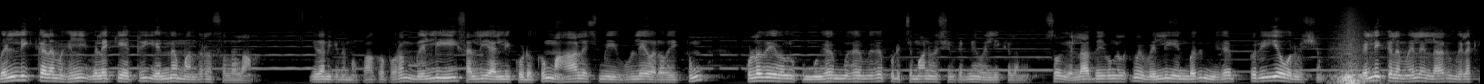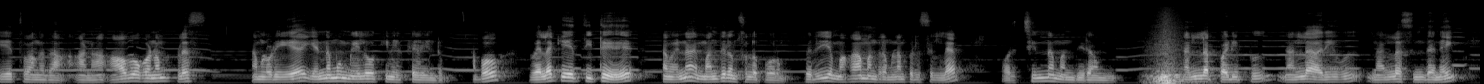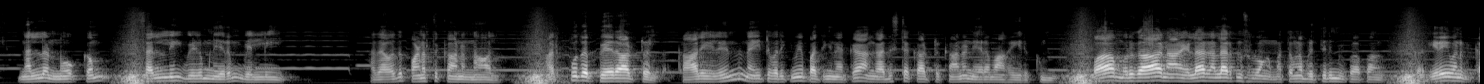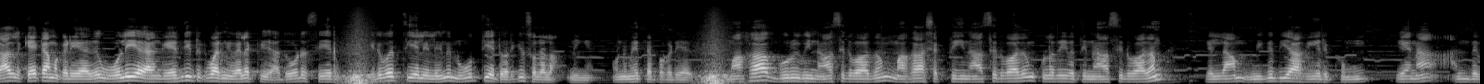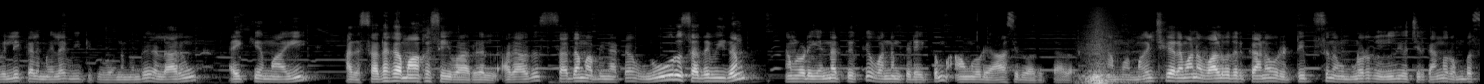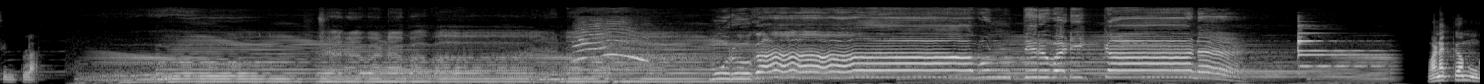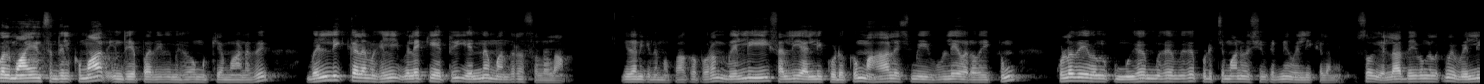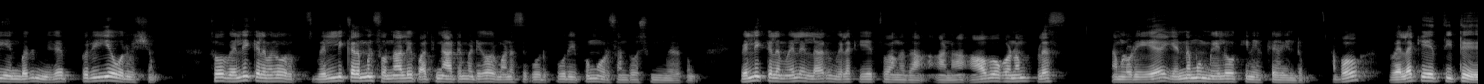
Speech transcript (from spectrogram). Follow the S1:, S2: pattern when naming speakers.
S1: வெள்ளிக்கிழமைகளில் விளக்கேற்றி என்ன மந்திரம் சொல்லலாம்? இதனைக்கு நம்ம பார்க்க போகிறோம் வெள்ளியை சல்லி அள்ளி கொடுக்கும் மகாலட்சுமியை உள்ளே வர வைக்கும் குலதெய்வங்களுக்கு மிக மிக மிக பிடிச்சமான விஷயம் கேட்டிங்கன்னா வெள்ளிக்கிழமை. ஸோ எல்லா தெய்வங்களுக்குமே வெள்ளி என்பது மிகப்பெரிய ஒரு விஷயம். வெள்ளிக்கிழமையில் எல்லாரும் விளக்கு ஏற்றுவாங்க தான். ஆனால் ஆவோகணம் ப்ளஸ் நம்மளுடைய எண்ணமும் மேலோக்கி நிற்க வேண்டும். அப்போது விளக்கு ஏற்றிட்டு நம்ம என்ன மந்திரம் சொல்ல போகிறோம் பெரிய மகா மந்திரம்லாம் பெருசு இல்லை. ஒரு சின்ன மந்திரம். நல்ல படிப்பு நல்ல அறிவு நல்ல சிந்தனை நல்ல நோக்கம் சல்லி விழும் நேரம் வெள்ளி. அதாவது பணத்துக்கான நாள். அற்புத பேராற்றல். காலையிலேருந்து நைட்டு வரைக்குமே பார்த்தீங்கன்னாக்கா அங்கே அதிர்ஷ்ட காற்றுக்கான நேரமாக இருக்கும். பா முருகா நான் எல்லோரும் நல்லா இருக்குன்னு சொல்லுவாங்க. மற்றவங்க அப்படி திரும்பி பார்ப்பாங்க. இறைவனுக்கு காதில் கேட்காம கிடையாது. ஒளி அங்கே எரிஞ்சிட்டு இருக்கு பாருங்க விளக்கு. அதோடு சேரும். இருபத்தி ஏழுலேருந்து நூற்றி எட்டு வரைக்கும் சொல்லலாம் நீங்கள் ஒன்றுமே தப்பு கிடையாது. மகா குருவின் ஆசிர்வாதம் மகா சக்தியின் ஆசிர்வாதம் குலதெய்வத்தின் ஆசிர்வாதம் எல்லாம் மிகுதியாக இருக்கும். ஏன்னா அந்த வெள்ளிக்கிழமையில் வீட்டுக்கு நம்ம வந்து எல்லாரும் ஐக்கியமாகி அதை சதகமாக செய்வார்கள். அதாவது சதம் அப்படின்னாக்கா நூறு சதவீதம் நம்மளுடைய எண்ணத்திற்கு வண்ணம் கிடைக்கும் அவங்களுடைய ஆசீர்வாதத்தால். நம்ம மகிழ்ச்சிகரமான வாழ்வதற்கான ஒரு டிப்ஸ் நம்ம முன்னோர்கள் எழுதி வச்சுருக்காங்க ரொம்ப சிம்பிளாக வணக்கம் உங்கள் மாயன் செந்தில்குமார். இன்றைய பதிவு மிகவும் முக்கியமானது. வெள்ளிக்கிழமைகளில் விளக்கேற்றி என்ன மந்திரம் சொல்லலாம்? இதனைக்கு நம்ம பார்க்க போகிறோம் வெள்ளியை சல்லி அள்ளி கொடுக்கும் மகாலட்சுமியை உள்ளே வர வைக்கும். குலதெய்வங்களுக்கு மிக மிக மிக பிடிச்சமான விஷயம் கேட்டிங்கன்னா வெள்ளிக்கிழமை. ஸோ எல்லா தெய்வங்களுக்குமே வெள்ளி என்பது மிகப்பெரிய ஒரு விஷயம். ஸோ வெள்ளிக்கிழமையில் ஒரு வெள்ளிக்கிழமைன்னு சொன்னாலே பார்த்தீங்கன்னா ஆட்டோமேட்டிக்காக ஒரு மனசுக்கு ஒரு பூரிப்பும் ஒரு சந்தோஷமும் இருக்கும். வெள்ளிக்கிழமையில் எல்லாரும் விளக்கு ஏற்றுவாங்க தான். ஆனால் ஆவோகணம் ப்ளஸ் நம்மளுடைய எண்ணமும் மேலோக்கி நிற்க வேண்டும். அப்போது விளக்கேற்றிட்டு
